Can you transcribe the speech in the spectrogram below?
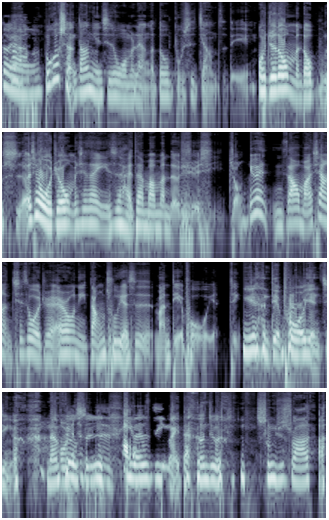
对啊，不过想当年，其实我们两个都不是这样子的耶。我觉得我们都不是，而且我觉得我们现在也是还在慢慢的学习中，因为你知道吗？像其实我觉得 Arrow 你当初也是蛮跌破我眼镜。你也很跌破我眼镜啊！男朋友生日一般是自己买单，然后就送去刷他。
